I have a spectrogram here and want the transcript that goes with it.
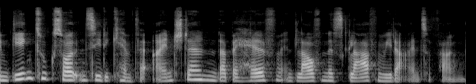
Im Gegenzug sollten sie die Kämpfe einstellen und dabei helfen, entlaufene Sklaven wieder einzufangen.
